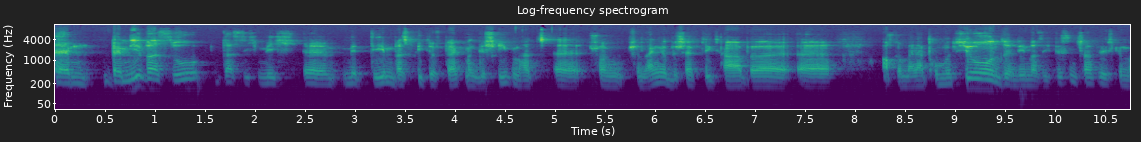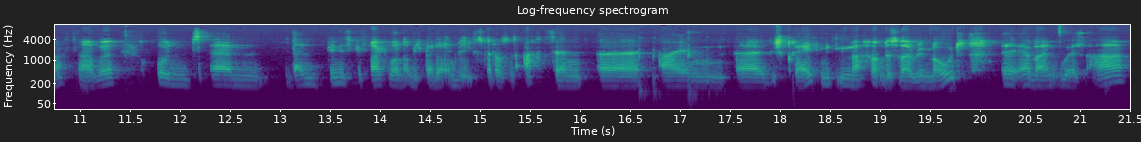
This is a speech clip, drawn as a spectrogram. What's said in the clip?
Ähm, bei mir war es so, dass ich mich äh, mit dem, was Friedrich Bergmann geschrieben hat, äh, schon, schon lange beschäftigt habe, äh, auch in meiner Promotion, so in dem, was ich wissenschaftlich gemacht habe. Und ähm, dann bin ich gefragt worden, ob ich bei der NWX 2018 äh, ein äh, Gespräch mit ihm mache und das war remote. er war in den USA.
